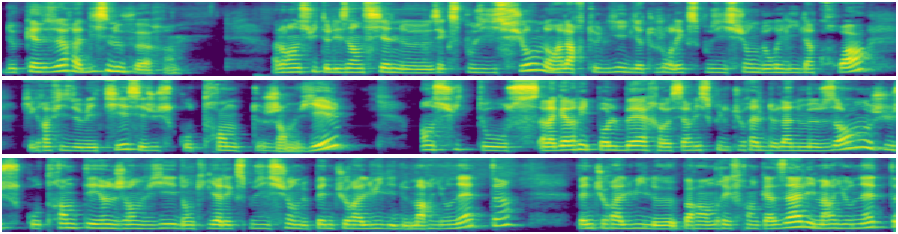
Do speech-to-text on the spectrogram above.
de 15h à 19h. Alors ensuite, les anciennes expositions. Dans à l'Artelier, il y a toujours l'exposition d'Aurélie Lacroix, qui est graphiste de métier, c'est jusqu'au 30 janvier. Ensuite, à la galerie Paul Bert, euh, service culturel de Lannemezan, jusqu'au 31 janvier, donc il y a l'exposition de peinture à l'huile et de marionnettes. Peinture à l'huile par André Francazal et marionnettes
